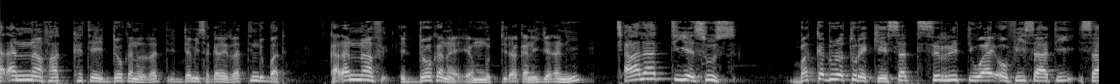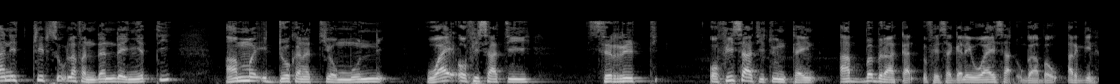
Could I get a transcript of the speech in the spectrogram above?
kadhannaaf akka ta'e iddoo kana irratti 29 irratti hin dubbata. Kadhannaaf iddoo kana yommutti dhaqanii jedhanii caalaatti yesus bakka dura ture keessatti sirriitti waa'ee ofii isaatii isaanitti ibsuu lafa hin dandeenyetti amma iddoo kanatti yommuu waa'ee ofii isaatii sirriitti ofii isaatiitu hin ta'in. abba biraa kan dhufe sagalee waa'ee isaa dhugaa ba'u argina.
